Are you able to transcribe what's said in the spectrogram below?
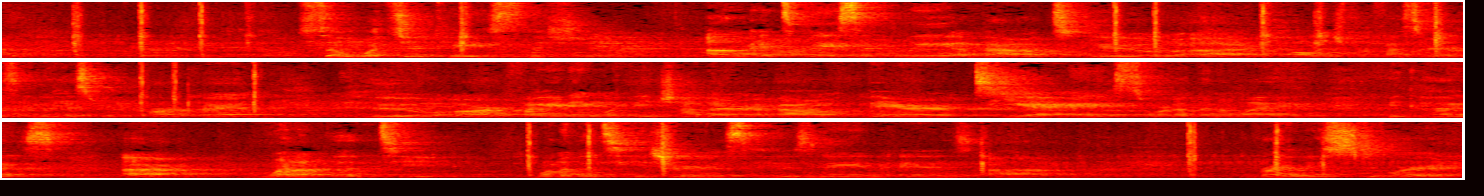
So, what's your case this year? Um, it's basically about two uh, college professors in the history department who are fighting with each other about their TA, sort of in a way, because um, one of the one of the teachers, whose name is um, Riley Stewart,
